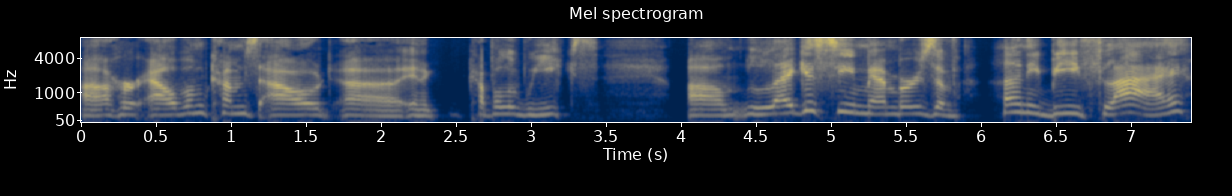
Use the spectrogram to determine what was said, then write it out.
Uh, her album comes out uh, in a couple of weeks. Um, legacy members of Honey B. Fly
